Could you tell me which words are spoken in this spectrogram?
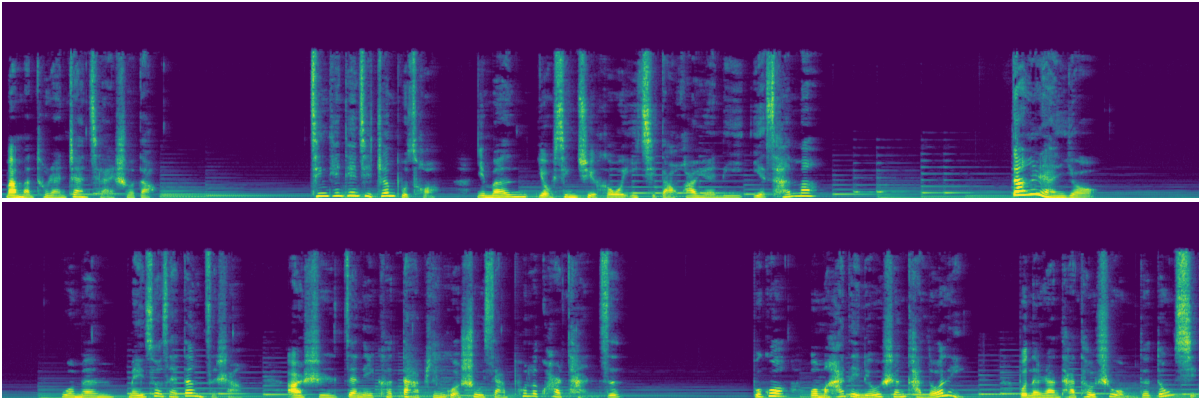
妈妈突然站起来说道：“今天天气真不错，你们有兴趣和我一起到花园里野餐吗？”“当然有。”我们没坐在凳子上，而是在那棵大苹果树下铺了块毯子。不过我们还得留神卡罗琳，不能让她偷吃我们的东西。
